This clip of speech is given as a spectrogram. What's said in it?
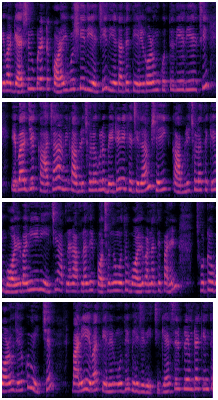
এবার গ্যাসের উপর একটা কড়াই বসিয়ে দিয়েছি, দিয়ে তাতে তেল গরম করতে দিয়ে দিয়েছি। এবার যে কাঁচা আমি কাবলি ছোলাগুলো বেটে রেখেছিলাম, সেই কাবলি ছোলা থেকে বল বানিয়ে নিয়েছি। আপনারা আপনাদের পছন্দ মতো বল বানাতে পারেন, ছোট, বড়, যেরকম ইচ্ছে। বানিয়ে এবার তেলের মধ্যে ভেজে নিচ্ছি। গ্যাসের ফ্লেমটা কিন্তু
